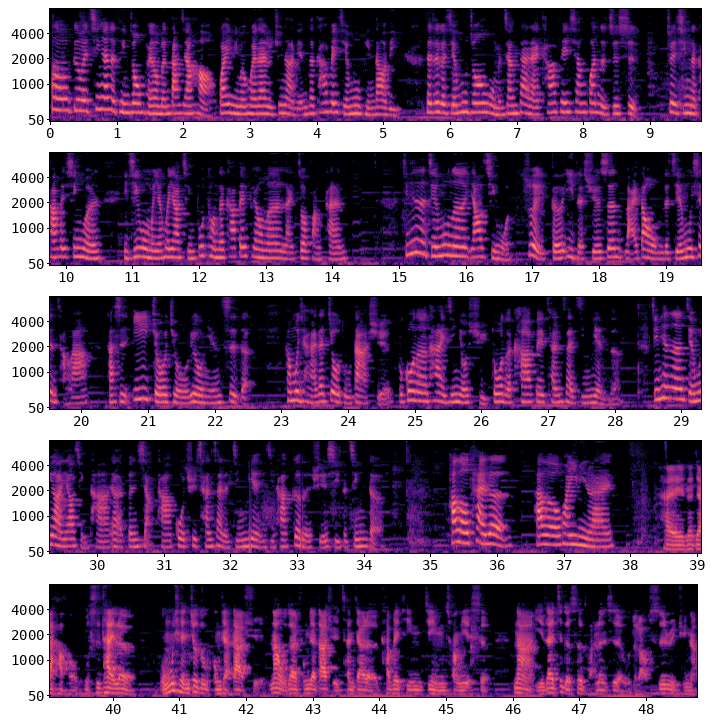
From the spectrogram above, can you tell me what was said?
Hello，各位亲爱的听众朋友们，大家好，欢迎你们回来与君哪莲的咖啡节目频道里。在这个节目中，我们将带来咖啡相关的知识、最新的咖啡新闻，以及我们也会邀请不同的咖啡朋友们来做访谈。今天的节目呢，邀请我最得意的学生来到我们的节目现场啦。他是一九九六年次的，他目前还在就读大学，不过呢，他已经有许多的咖啡参赛经验的。今天呢，节目要来邀请他，要来分享他过去参赛的经验以及他个人学习的心得。Hello，泰勒，Hello，欢迎你来。嗨，大家好，我是泰勒。我目前就读逢甲大学，那我在逢甲大学参加了咖啡厅经营创业社，那也在这个社团认识了我的老师 Regina。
